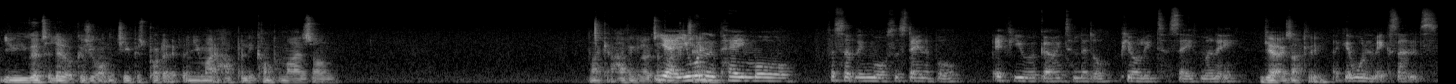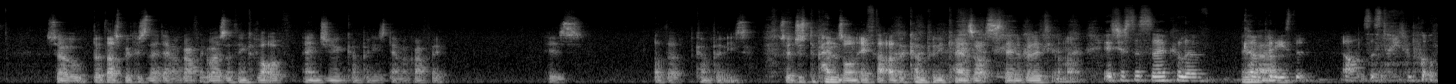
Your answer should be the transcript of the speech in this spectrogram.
you, you go to Lidl because you want the cheapest product, and you might happily compromise on like having loads of. Yeah, you wouldn't pay more for something more sustainable if you were going to Lidl purely to save money. Yeah, exactly. Like it wouldn't make sense. So, but that's because of their demographic. Whereas I think a lot of engineering companies' demographic is other companies. So it just depends on if that other company cares about sustainability or not. It's just a circle of Yeah. companies that aren't sustainable.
